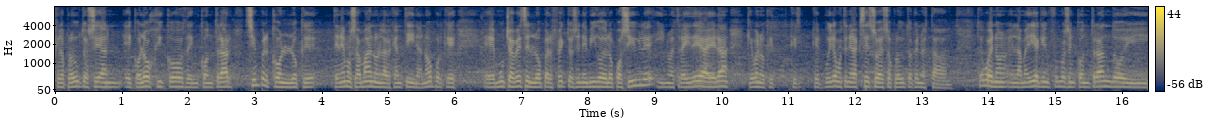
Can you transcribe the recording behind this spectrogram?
que los productos sean ecológicos, de encontrar siempre con lo que tenemos a mano en la Argentina, ¿no? porque eh, muchas veces lo perfecto es enemigo de lo posible y nuestra idea era que, bueno, que, pudiéramos tener acceso a esos productos que no estaban. Entonces, bueno, en la medida que fuimos encontrando y,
